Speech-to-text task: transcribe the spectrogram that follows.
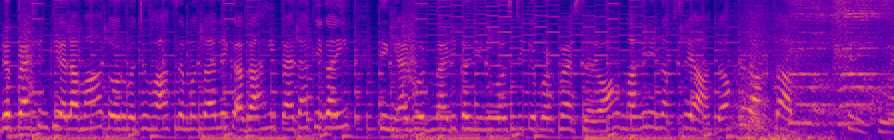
ڈپریشن کی علامات اور وجوہات سے متعلق آگاہی پیدا کی گئی۔ کنگ ایڈورڈ میڈیکل یونیورسٹی کے پروفیسر اور ماہر نفسیات ڈاکٹر آفتاب شریک ہوئے۔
